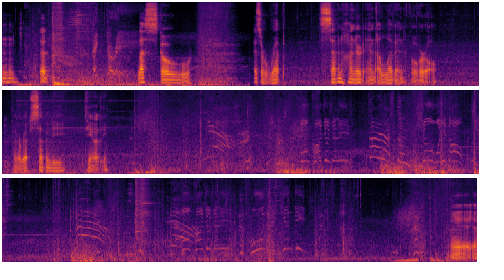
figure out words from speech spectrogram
Dead. Victory. Let's go. It's a rep 711 overall. And a rep 70 TND. Yeah, yeah.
